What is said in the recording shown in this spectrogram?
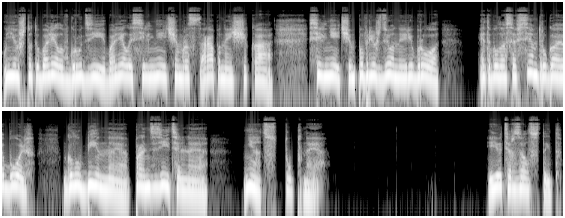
у нее что-то болело в груди, болело сильнее, чем расцарапанная щека, сильнее, чем поврежденное ребро. Это была совсем другая боль, глубинная, пронзительная, неотступная. Ее терзал стыд.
